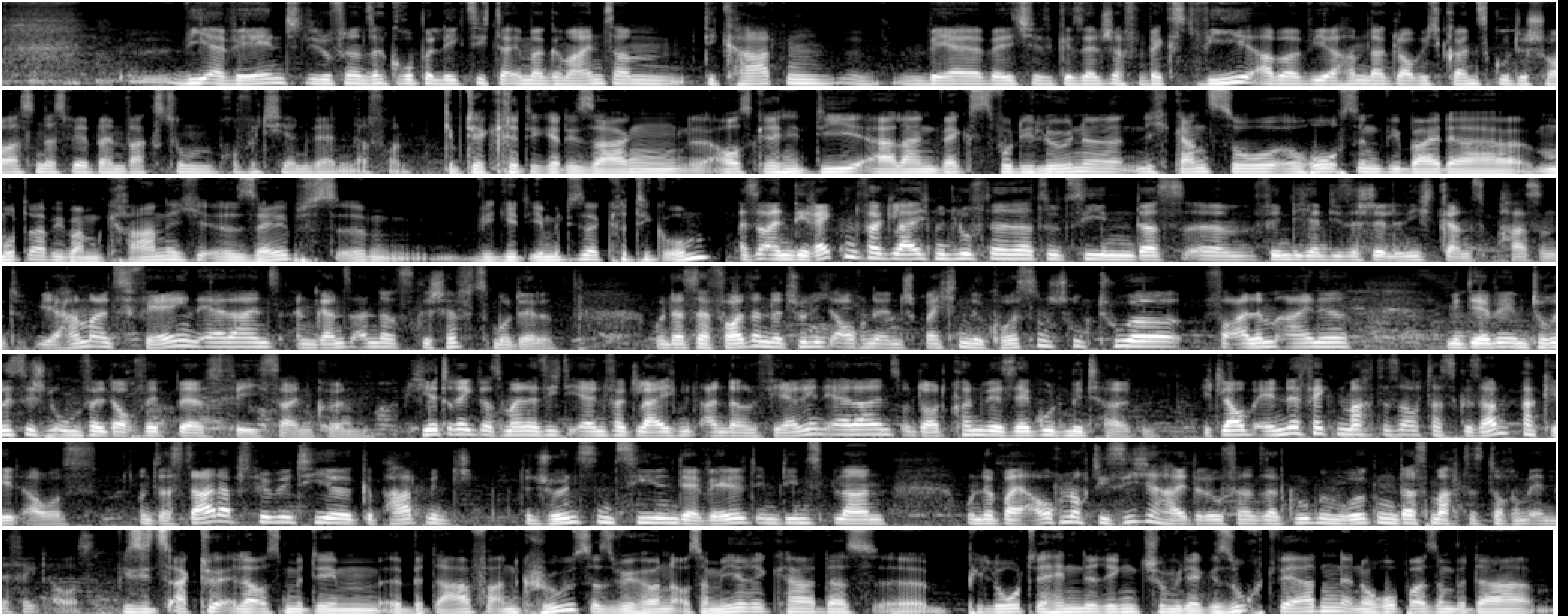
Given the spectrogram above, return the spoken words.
wie erwähnt, die Lufthansa-Gruppe legt sich da immer gemeinsam die Karten, wer, welche Gesellschaft wächst wie. Aber wir haben da, glaube ich, ganz gute Chancen, dass wir beim Wachstum profitieren werden davon. Es gibt ja Kritiker, die sagen, ausgerechnet die Airline wächst, wo die Löhne nicht ganz so hoch sind wie bei der Mutter, wie beim Kranich äh, selbst. Ähm, wie geht ihr mit dieser Kritik um? Also einen direkten Vergleich mit Lufthansa zu ziehen, das äh, finde ich an dieser Stelle nicht ganz passend. Wir haben als Ferien-Airlines ein ganz anderes Geschäftsmodell. Und das erfordert natürlich auch eine entsprechende Kostenstruktur, vor allem eine, mit der wir im touristischen Umfeld auch wettbewerbsfähig sein können. Hier trägt aus meiner Sicht eher ein Vergleich mit anderen Ferien-Airlines und dort können wir sehr gut mithalten. Ich glaube, im Endeffekt macht es auch das Gesamtpaket aus. Und das Startup-Spirit hier, gepaart mit den schönsten Zielen der Welt im Dienstplan und dabei auch noch die Sicherheit der Lufthansa Group im Rücken, das macht es doch im Endeffekt aus. Wie sieht es aktuell aus mit dem äh, Bedarf an Crews? Also wir hören aus Amerika, dass äh, Pilote händeringend schon wieder gesucht werden. In Europa sind wir da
